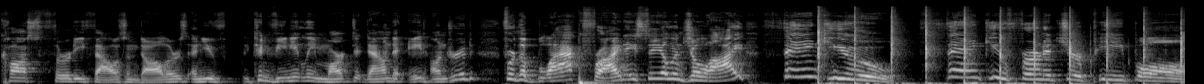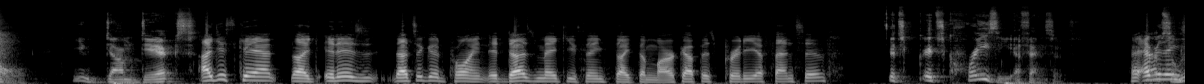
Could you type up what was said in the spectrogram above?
costs $30,000 and you've conveniently marked it down to 800 for the Black Friday sale in July? Thank you. Thank you furniture people. You dumb dicks. I just can't like it is that's a good point. It does make you think like the markup is pretty offensive. It's it's crazy offensive. Everything's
